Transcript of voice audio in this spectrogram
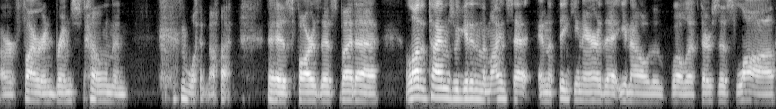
our fire and brimstone and, and whatnot as far as this. But uh, a lot of times we get into the mindset and the thinking error that you know well if there's this law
